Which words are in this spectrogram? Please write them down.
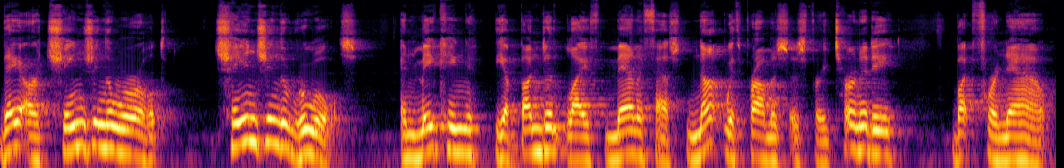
they are changing the world, changing the rules, and making the abundant life manifest, not with promises for eternity, but for now,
